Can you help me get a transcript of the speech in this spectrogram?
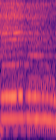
Anyway.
